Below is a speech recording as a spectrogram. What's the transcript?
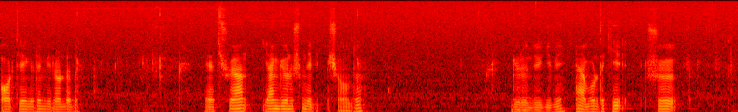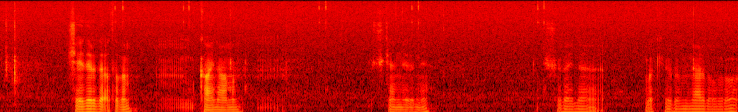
Ortaya göre mirrorladım. Evet şu an yan görünüşüm de bitmiş oldu. Görüldüğü gibi. Ha buradaki şu şeyleri de atalım. Kaynağımın üçgenlerini. Şurayla bakıyorum nerede olur o?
